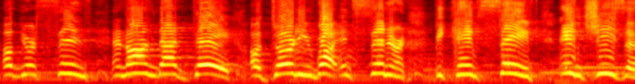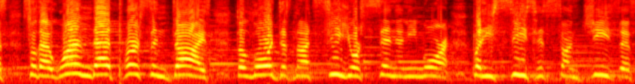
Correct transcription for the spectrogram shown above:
of your sins. And on that day, a dirty, rotten sinner became saved in Jesus so that when that person dies, the Lord does not see your sin anymore, but He sees His Son Jesus. Jesus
